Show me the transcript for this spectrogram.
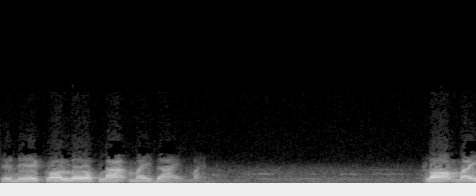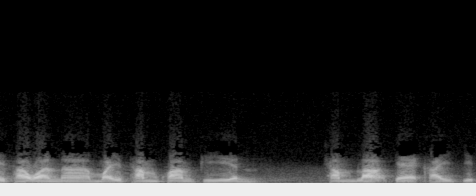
ทีนี้ก็เลิกละไม่ได้มัน เพราะไม่ภาวนาไม่ทำความเพียรชำระแก้ไขจิต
